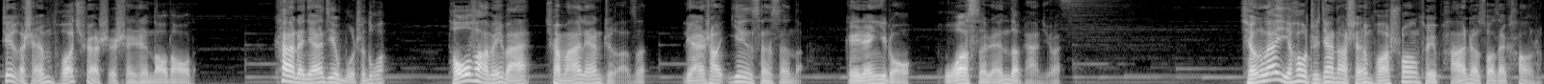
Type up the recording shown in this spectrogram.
这个神婆确实神神叨叨的，看着年纪五十多，头发没白，却满脸褶子，脸上阴森森的，给人一种活死人的感觉。醒来以后，只见那神婆双腿盘着坐在炕上，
